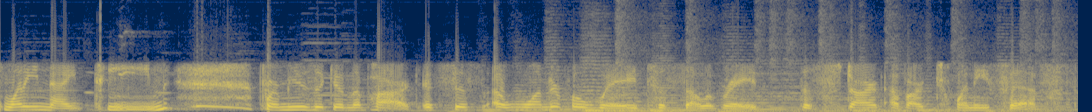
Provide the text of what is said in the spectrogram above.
2019 for Music in the Park, it's just a wonderful way to celebrate the start of our 25th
